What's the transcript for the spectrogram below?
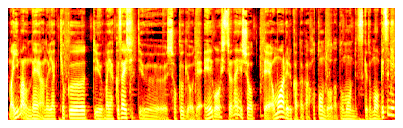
まあ、今のね、あの薬局っていう、まあ、薬剤師っていう職業で英語必要ないでしょって思われる方がほとんどだと思うんですけども、別に、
